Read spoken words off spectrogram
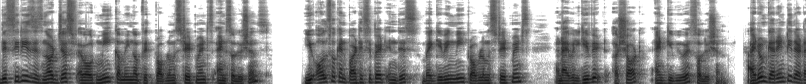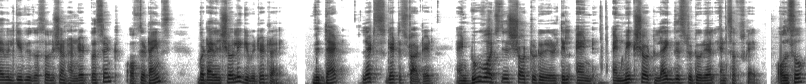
this series is not just about me coming up with problem statements and solutions. You also can participate in this by giving me problem statements and I will give it a shot and give you a solution. I don't guarantee that I will give you the solution 100% of the times, but I will surely give it a try. With that, let's get started and do watch this short tutorial till end and make sure to like this tutorial and subscribe. Also,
